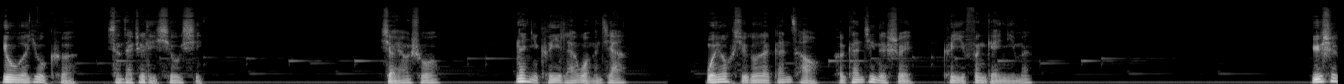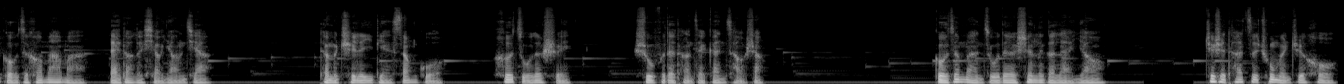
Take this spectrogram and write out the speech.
又饿又渴，想在这里休息。”小羊说：“那你可以来我们家，我有许多的干草和干净的水可以分给你们。”于是狗子和妈妈来到了小羊家。他们吃了一点桑果，喝足了水，舒服地躺在干草上。狗子满足地伸了个懒腰，这是他自出门之后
